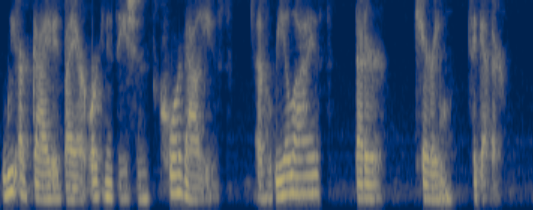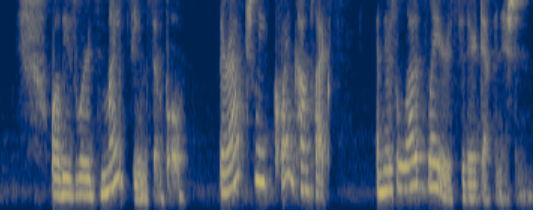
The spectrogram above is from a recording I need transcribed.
we are guided by our organization's core values of realize, better, caring together. While these words might seem simple, they're actually quite complex, and there's a lot of layers to their definition.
